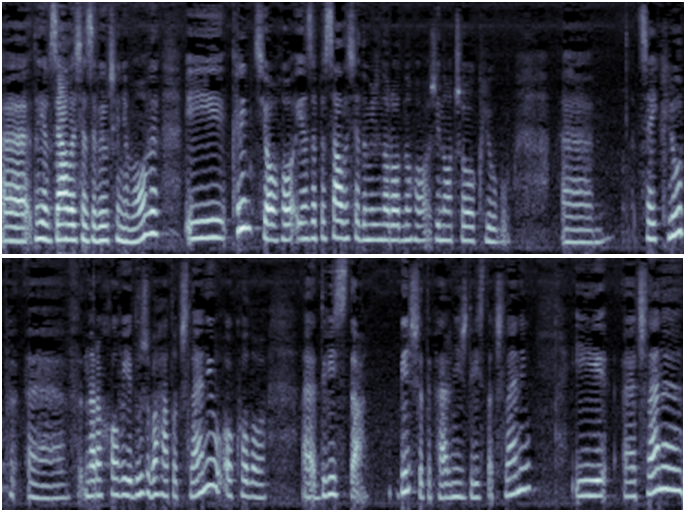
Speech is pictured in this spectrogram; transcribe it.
Е, То я взялася за вивчення мови, і крім цього, я записалася до міжнародного жіночого клубу. Е, цей клуб е, нараховує дуже багато членів, около е, 200, більше тепер, ніж 200 членів. І е, члени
